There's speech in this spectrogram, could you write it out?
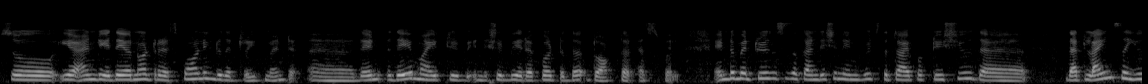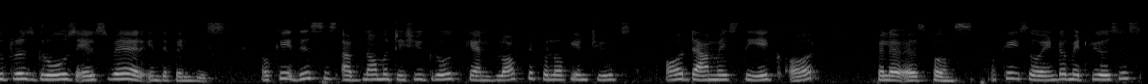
so yeah, and they are not responding to the treatment, uh, then they might should be referred to the doctor as well. Endometriosis is a condition in which the type of tissue the that lines the uterus grows elsewhere in the pelvis. Okay, this is abnormal tissue growth can block the fallopian tubes or damage the egg or uh, sperms. Okay, so endometriosis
